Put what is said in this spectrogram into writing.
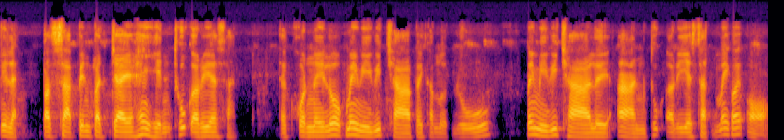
นี่แหละ ปัสสะเป็นปัจจัยให้เห็นทุกอริยสัจแต่คนในโลกไม่มีวิชาไปกำหนดรู้ ไม่มีวิชาเลยอ่านทุกอริยสัจไม่ค่อยออก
